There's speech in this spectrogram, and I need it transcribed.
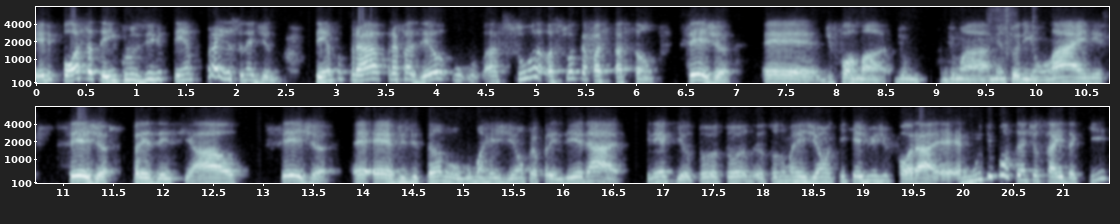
ele possa ter, inclusive, tempo para isso, né, Dino? Tempo para fazer o, a, sua, a sua capacitação, seja é, de forma de, um, de uma mentoria online, seja presencial, seja é, é, visitando alguma região para aprender. Ah, que nem aqui, eu tô, eu tô, eu tô numa região aqui que é Juiz de Fora. Ah, é, é muito importante eu sair daqui,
